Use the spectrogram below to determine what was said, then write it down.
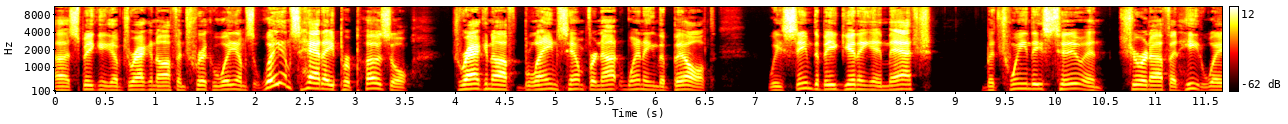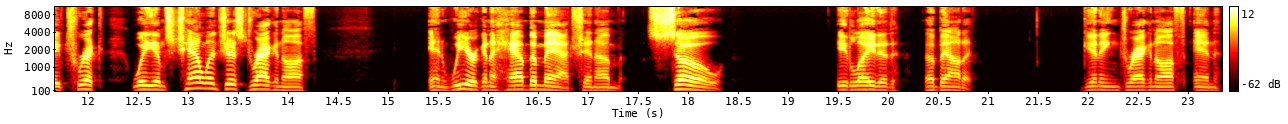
Uh, speaking of Dragunov and Trick Williams, Williams had a proposal. Dragunov blames him for not winning the belt. We seem to be getting a match between these two, and sure enough, at Heatwave, Trick Williams challenges Dragunov, and we are going to have the match, and I'm so elated about it. Getting Dragunov and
